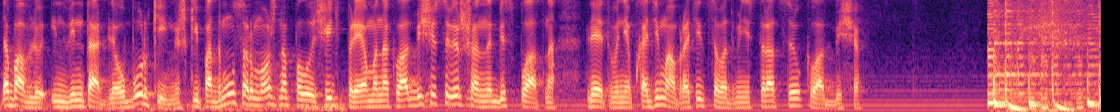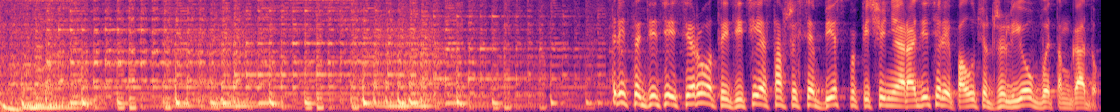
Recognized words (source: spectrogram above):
Добавлю, инвентарь для уборки и мешки под мусор можно получить прямо на кладбище совершенно бесплатно. Для этого необходимо обратиться в администрацию администрацию кладбища. Тридцать детей-сирот и детей, оставшихся без попечения родителей, получат жилье в этом году.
